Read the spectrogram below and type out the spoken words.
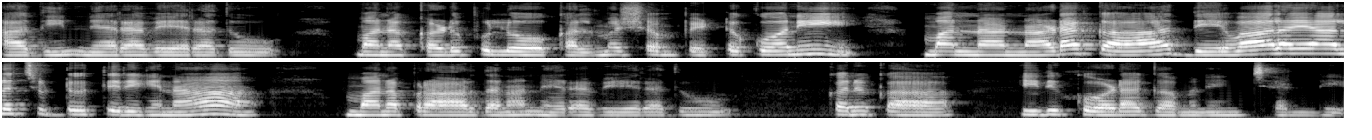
అది నెరవేరదు. మన కడుపులో కల్మషం పెట్టుకొని మన నడక దేవాలయాల చుట్టూ తిరిగినా మన ప్రార్థన నెరవేరదు. కనుక ఇది కూడా గమనించండి.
